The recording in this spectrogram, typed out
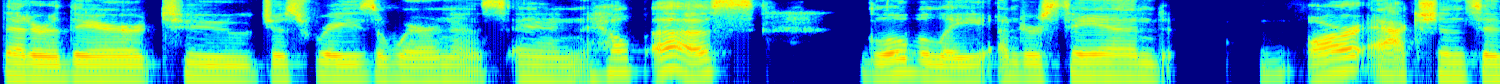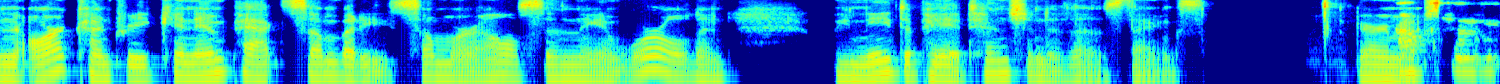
that are there to just raise awareness and help us globally understand our actions in our country can impact somebody somewhere else in the world and we need to pay attention to those things very much. Absolutely.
